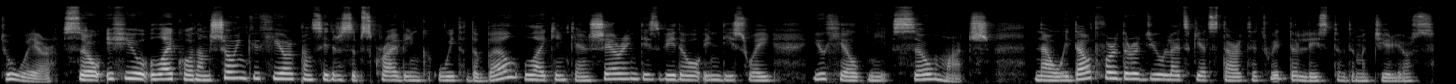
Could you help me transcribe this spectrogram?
to wear. So if you like what I'm showing you here, consider subscribing with the bell, liking and sharing this video in this way. You help me so much. Now, without further ado, let's get started with the list of the materials.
